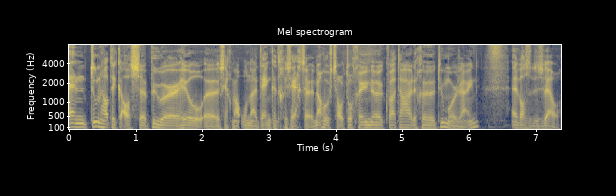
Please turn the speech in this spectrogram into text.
En toen had ik als uh, puber heel uh, zeg maar onnadenkend gezegd... Uh, nou, het zou toch geen kwaadaardige tumor zijn. En was het dus wel.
